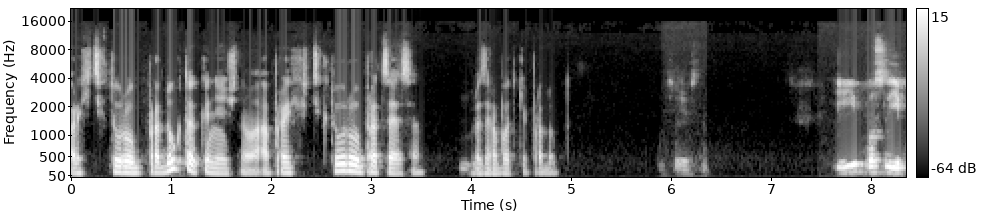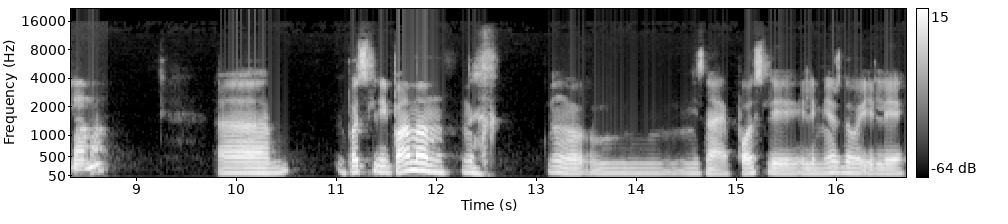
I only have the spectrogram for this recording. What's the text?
архитектуру продукта конечного, а про архитектуру процесса mm-hmm. разработки продукта. Интересно. И после ИПАМа? Э, после ИПАМа, ну, не знаю, после или между, или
